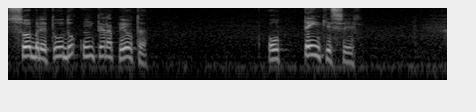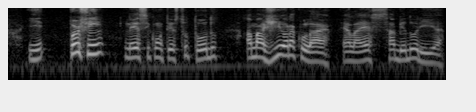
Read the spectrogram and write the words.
sobretudo, um terapeuta. Ou tem que ser. E, por fim, nesse contexto todo, a magia oracular, ela é sabedoria.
